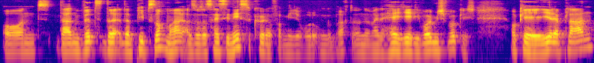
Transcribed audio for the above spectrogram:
und dann wird, da- dann piept's nochmal, also das heißt, die nächste Köderfamilie wurde umgebracht und dann meinte, hey, je, die wollen mich wirklich. Okay, hier der Plan,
